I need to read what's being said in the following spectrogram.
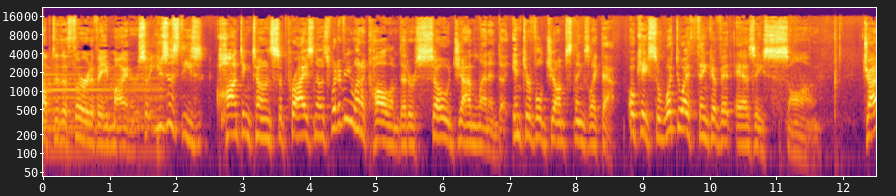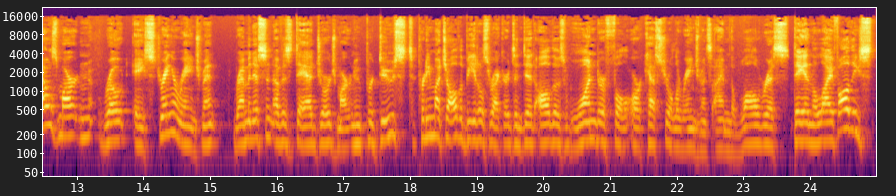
up to the third of A minor. So it uses these haunting tones, surprise notes, whatever you want to call them, that are so John Lennon, the interval jumps, things like that. Okay, so what do I think of it as a song? Giles Martin wrote a string arrangement reminiscent of his dad, George Martin, who produced pretty much all the Beatles records and did all those wonderful orchestral arrangements. I Am the Walrus, Day in the Life, all these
